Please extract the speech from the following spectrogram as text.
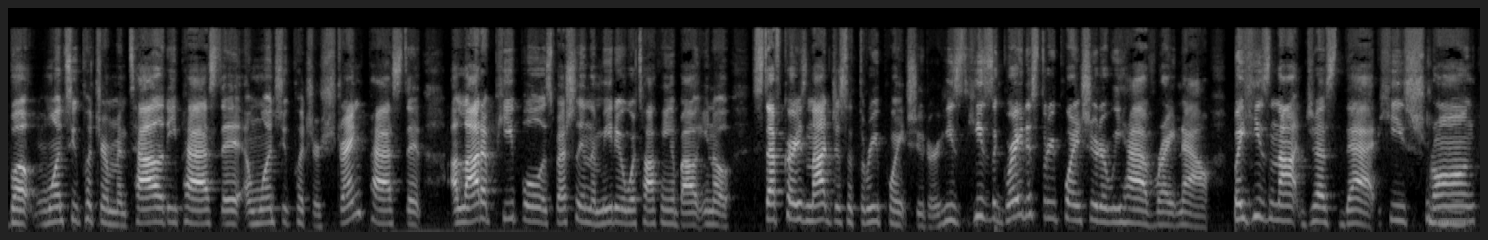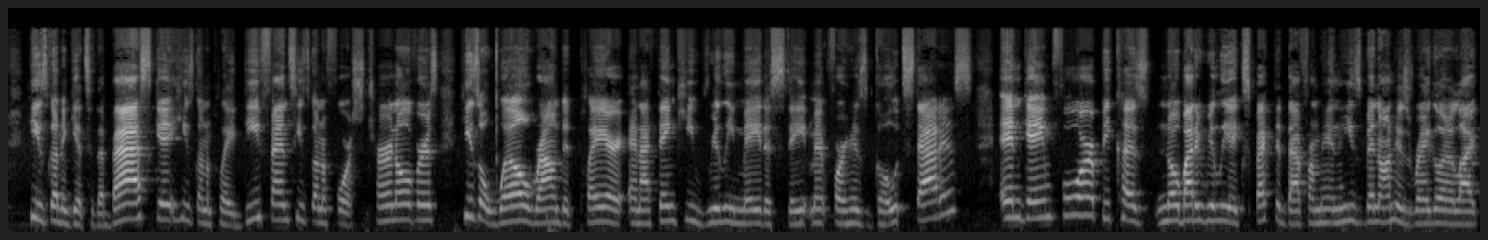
But once you put your mentality past it and once you put your strength past it, a lot of people, especially in the media, were talking about, you know, Steph Curry's not just a three-point shooter. He's he's the greatest three-point shooter we have right now. But he's not just that. He's mm-hmm. strong. He's gonna get to the basket. He's gonna play defense. He's gonna force turnovers. He's a well-rounded player. And I think he really made a statement for his GOAT status in game four because nobody really expected that from him. He's been on his regular, like,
